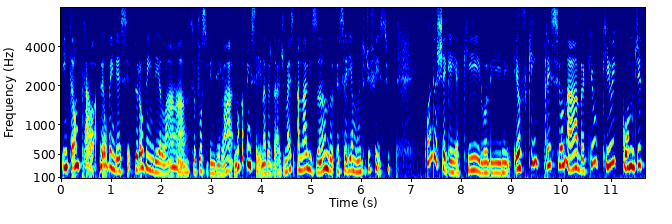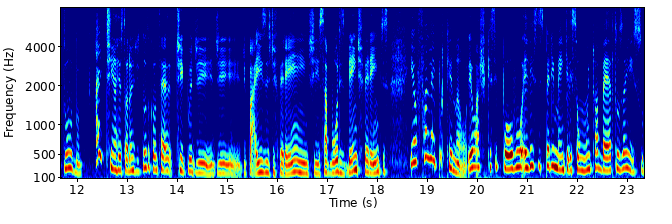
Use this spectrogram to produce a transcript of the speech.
Então, para eu vender, para eu vender lá, se eu fosse vender lá, nunca pensei, na verdade, mas analisando, seria muito difícil. Quando eu cheguei aqui, Loline, eu fiquei impressionada que o kiwi come de tudo. Tinha restaurante de tudo quanto é tipo de, de, de, países diferentes, sabores bem diferentes. E eu falei, por que não? Eu acho que esse povo, eles experimentam, eles são muito abertos a isso.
